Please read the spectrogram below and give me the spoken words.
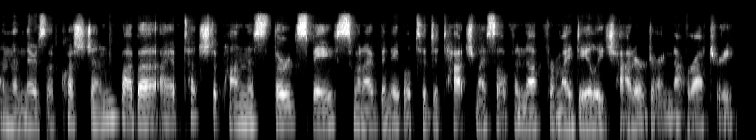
And then there's a question, Baba. I have touched upon this third space when I've been able to detach myself enough from my daily chatter during Navaratri.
